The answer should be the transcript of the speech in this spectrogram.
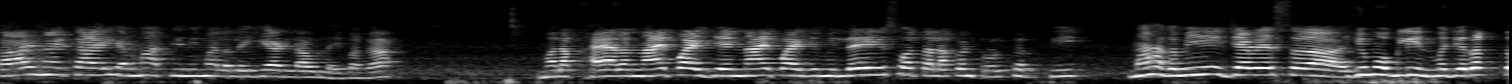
काय नाही काय? ह्या मातीने मला लई याड लावलंय बघा. मला खायला नाही पाहिजे नाही पाहिजे. मी लय स्वतःला कंट्रोल करते. महाग मी ज्यावेळेस हिमोग्लिन म्हणजे रक्त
